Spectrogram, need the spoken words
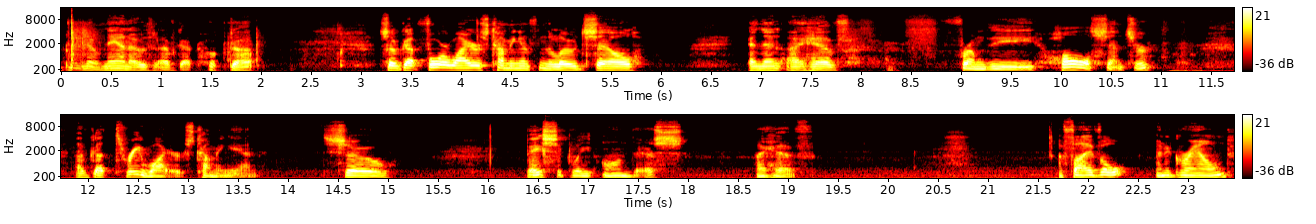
Arduino Nano that I've got hooked up. So I've got four wires coming in from the load cell, and then I have from the Hall sensor, I've got three wires coming in. So basically on this, I have a 5 volt and a ground,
